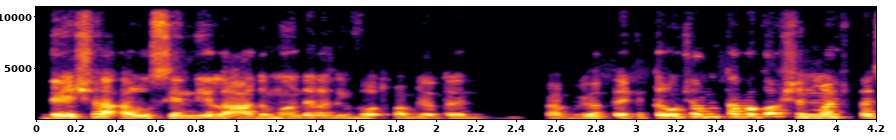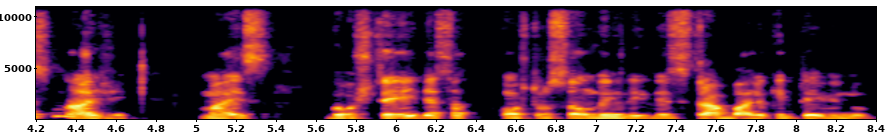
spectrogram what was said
deixa a Luciane de lado, manda ela de volta para a biblioteca, biblioteca, então eu já não estava gostando mais do personagem. Mas gostei dessa construção dele, desse trabalho que teve no,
